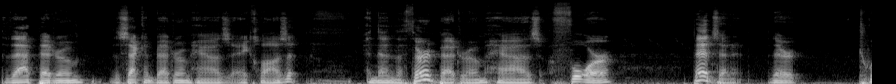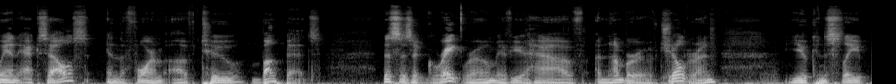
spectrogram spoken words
That bedroom, the second bedroom, has a closet. And then the third bedroom has four beds in it. They're twin XLs in the form of two bunk beds. This is a great room if you have a number of children you can sleep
